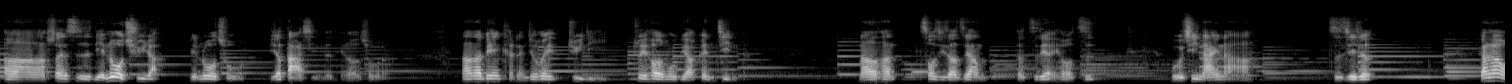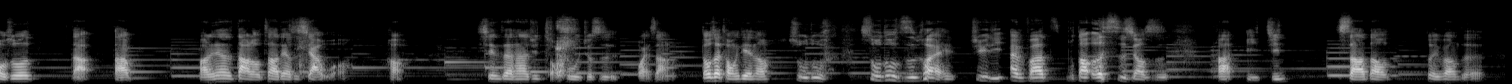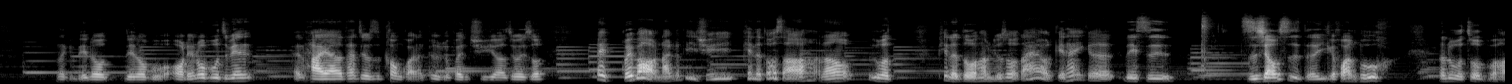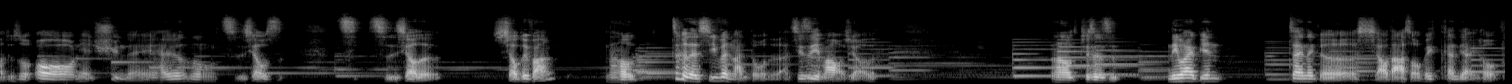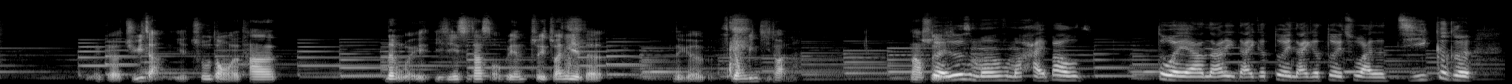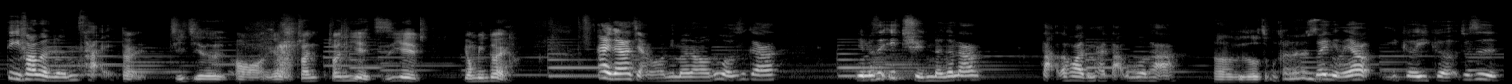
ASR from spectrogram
呃，算是联络区啦，联络处比较大型的联络处了，然后那边可能就会距离最后的目标更近了。然后他收集到这样的资料以后，武器拿一拿，直接就刚刚我说打打把人家的大楼炸掉是下午哦，好，现在他去总部就是晚上了，都在同一天哦，速度速度之快，距离案发不到二十四小时，他已经杀到对方的那个联络联络部哦，联络部这边很嗨啊，他就是控管了各个分区啊，就会说。哎，回报哪个地区骗了多少？然后如果骗得多，他们就说：“来，我给他一个类似直销式的一个欢呼。” 那如果做不好，就说：“哦，你很逊哎！”还有那种耻笑式、耻耻笑的笑对方。然后这个人戏份蛮多的啦，其实也蛮好笑的。然后就算是另外一边，在那个小打手被干掉以后，那个局长也出动了他。认为已经是他手边最专业的那个佣兵集团了。那所以对，就是什么什么海豹队啊，哪里哪一个队，哪一个队出来的集各个地方的人才。对，集结的哦，你看专专业职业佣兵队。他也跟他讲哦，你们哦，如果是跟他，你们是一群人跟他打的话，你们还打不过他。嗯，比如说怎么可能？所以你们要一个一个，就是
